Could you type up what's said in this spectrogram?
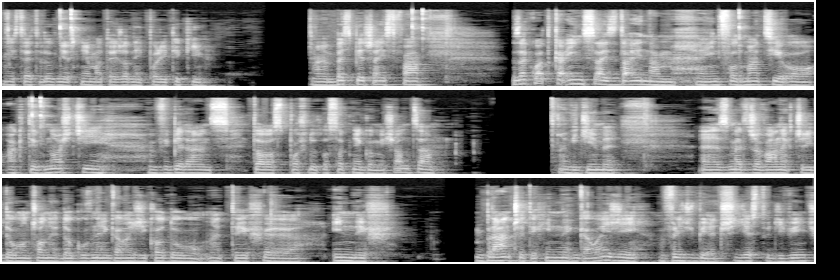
niestety również nie ma tutaj żadnej polityki e, bezpieczeństwa. Zakładka Insights daje nam e, informacje o aktywności. Wybierając to spośród ostatniego miesiąca, widzimy zmerdżowanych, czyli dołączonych do głównej gałęzi kodu tych innych branchy tych innych gałęzi w liczbie 39.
